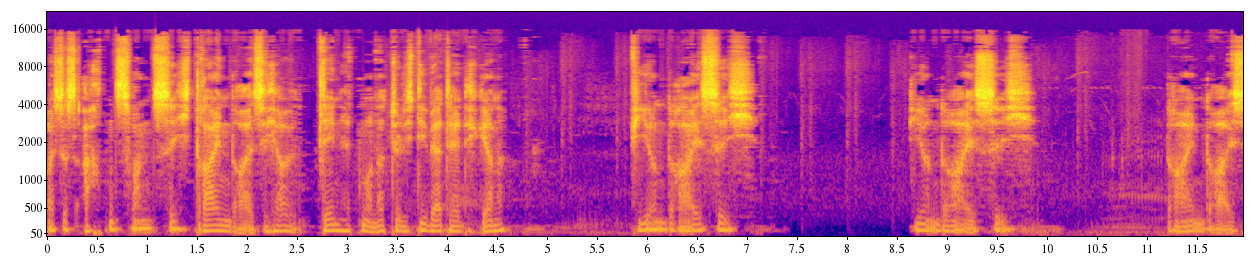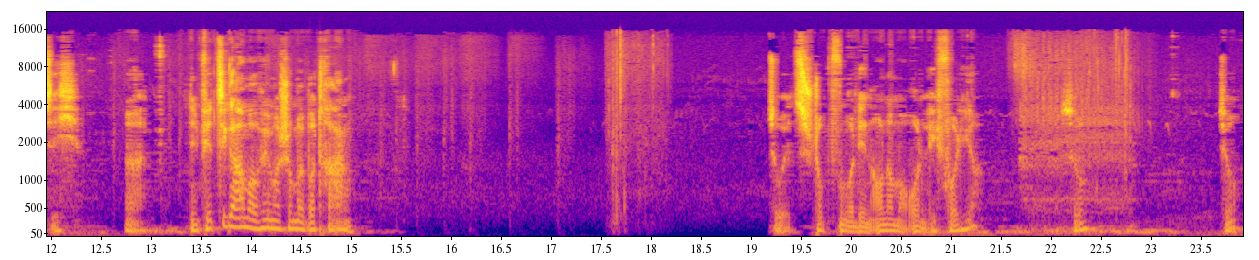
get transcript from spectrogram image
Was ist das? 28, 33. Ja, den hätten wir natürlich. Die Werte hätte ich gerne. 34, 34, 33. Ja, den 40er haben wir auf jeden Fall schon mal übertragen. So, jetzt stopfen wir den auch nochmal ordentlich voll hier. So. So.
